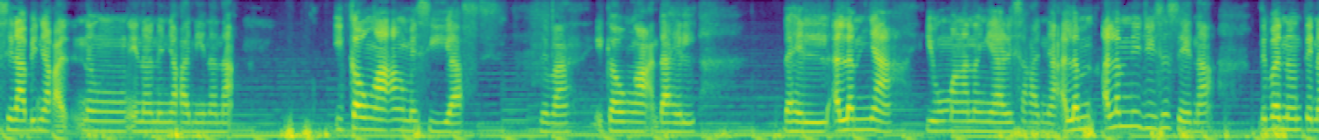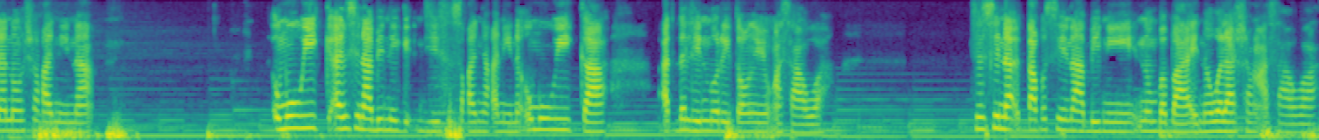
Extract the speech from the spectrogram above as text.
sinabi niya, nung inano niya kanina na, ikaw nga ang Mesiyas, 'di ba? Ikaw nga dahil dahil alam niya yung mga nangyari sa kanya. Alam alam ni Jesus eh na 'di ba nung tinanong siya kanina umuwi ang sinabi ni Jesus sa kanya kanina, umuwi ka at dalhin mo rito ang iyong asawa. Sina- tapos sinabi ni nung babae na wala siyang asawa.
